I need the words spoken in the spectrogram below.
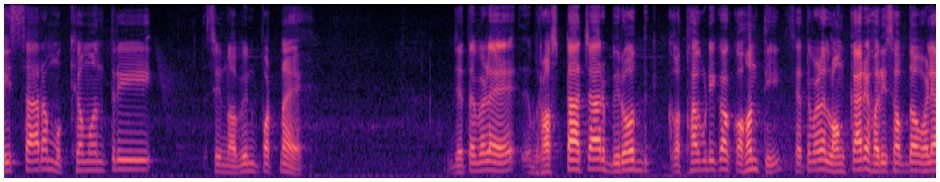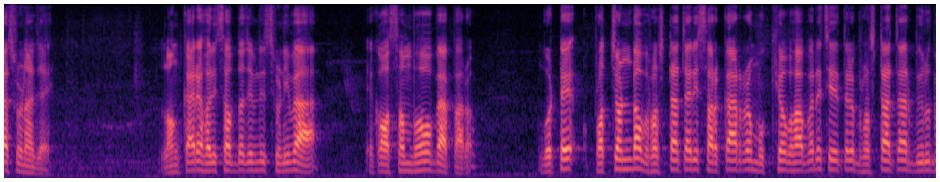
ଓଡ଼ିଶାର ମୁଖ୍ୟମନ୍ତ୍ରୀ ଶ୍ରୀ ନବୀନ ପଟ୍ଟନାୟକ ଯେତେବେଳେ ଭ୍ରଷ୍ଟାଚାର ବିରୋଧ କଥାଗୁଡ଼ିକ କହନ୍ତି ସେତେବେଳେ ଲଙ୍କାରେ ହରିଶବ୍ଦ ଭଳିଆ ଶୁଣାଯାଏ ଲଙ୍କାରେ ହରିଶବ୍ଦ ଯେମିତି ଶୁଣିବା ଏକ ଅସମ୍ଭବ ବ୍ୟାପାର ଗୋଟେ ପ୍ରଚଣ୍ଡ ଭ୍ରଷ୍ଟାଚାରୀ ସରକାରର ମୁଖ୍ୟ ଭାବରେ ସେ ଯେତେବେଳେ ଭ୍ରଷ୍ଟାଚାର ବିରୁଦ୍ଧ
